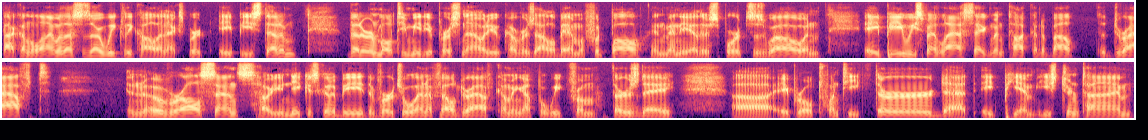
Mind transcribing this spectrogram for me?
Back on the line with us is our weekly call in expert, AP Stedham, veteran multimedia personality who covers Alabama football and many other sports as well. And AP, we spent last segment talking about the draft in an overall sense, how unique it's going to be. The virtual NFL draft coming up a week from Thursday, uh, April 23rd at 8 p.m. Eastern Time.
